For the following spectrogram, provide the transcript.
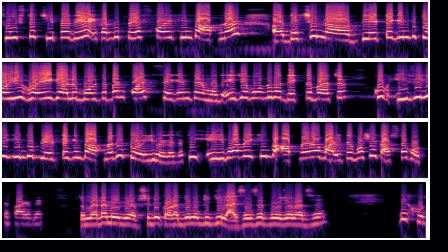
সুইচটা চিপে দিয়ে এখান থেকে প্রেস করে কিন্তু আপনার দেখছেন প্লেটটা কিন্তু তৈরি হয়ে গেল, বলতে পারেন কয়েক সেকেন্ডের মধ্যে। এই যে বন্ধুরা দেখতে পাচ্ছেন, খুব ইজিলি কিন্তু প্লেটটা কিন্তু আপনাদের তৈরি হয়ে গেছে। ঠিক এইভাবেই কিন্তু আপনারা বাড়িতে বসে কাজটা করতে পারবেন। তো ম্যাডাম এই ব্যবসাটি করার জন্য কি কি লাইসেন্সের প্রয়োজন আছে? দেখুন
